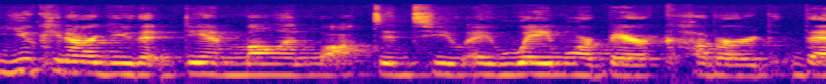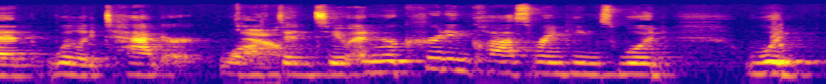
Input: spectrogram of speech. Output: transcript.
you can argue that Dan Mullen walked into a way more bare cupboard than Willie Taggart walked Yeah. into, and recruiting class rankings would would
